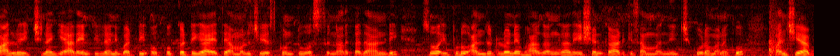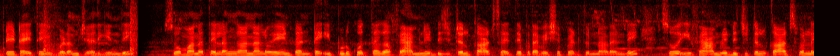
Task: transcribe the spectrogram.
వాళ్ళు ఇచ్చిన గ్యారంటీలని బట్టి ఒక్కొక్కటిగా అయితే అమలు చేసుకుంటూ వస్తున్నారు కదా అండి. సో ఇప్పుడు అందులోనే భాగంగా రేషన్ కార్డుకి సంబంధించి కూడా మనకు మంచి అప్డేట్ అయితే ఇవ్వడం జరిగింది. సో మన తెలంగాణలో ఏంటంటే ఇప్పుడు కొత్తగా ఫ్యామిలీ డిజిటల్ కార్డ్స్ అయితే ప్రవేశపెడుతున్నారండి సో ఈ ఫ్యామిలీ డిజిటల్ కార్డ్స్ వల్ల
